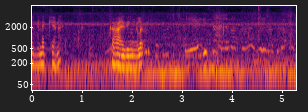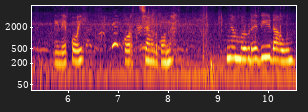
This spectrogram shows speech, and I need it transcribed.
അങ്ങനെയൊക്കെയാണ് കാര്യങ്ങൾ. ഇതിലേ പോയി കുറച്ച് അങ്ങോട്ട് പോന്ന. നമ്മളുടെ വീടാവും.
